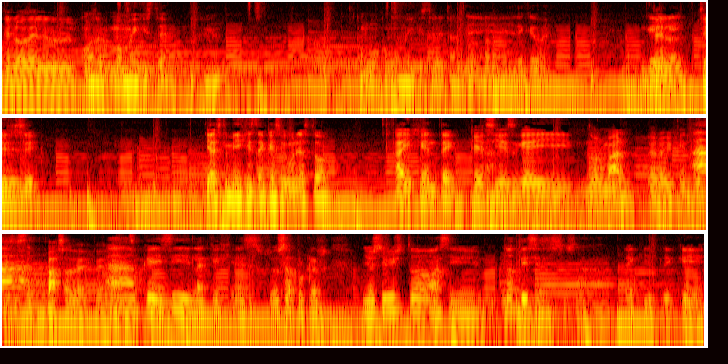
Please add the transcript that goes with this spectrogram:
de lo del, ¿cómo, se- cómo me dijiste? ¿Cómo, ¿Cómo me dijiste ahorita? No me acuerdo. ¿De, ¿De qué, güey? ¿Gay, De la-? Sí, sí, sí. Ya es que me dijiste que según esto hay gente que sí es gay normal, pero hay gente que sí se Ah. pasa de, de Ah, ok, sí, la que es, o sea, porque yo sí he visto así noticias, o sea, X, de que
